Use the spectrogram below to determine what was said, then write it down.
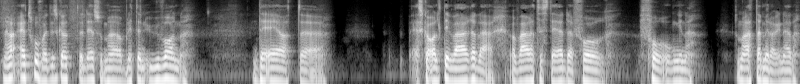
Ja, jeg tror faktisk at det som har blitt en uvane, det er at uh, jeg skal alltid være der og være til stede for, for ungene når ettermiddagen er det.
